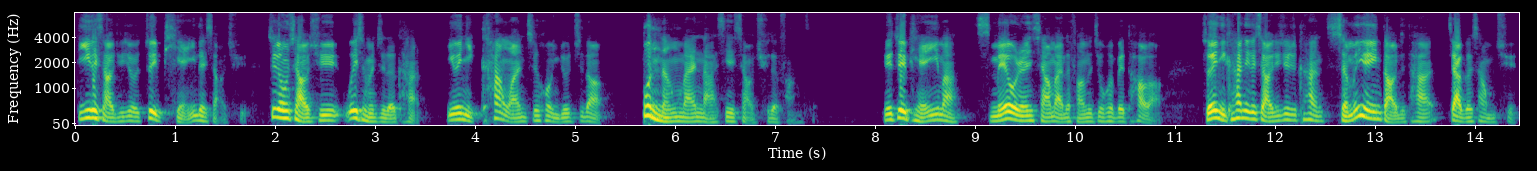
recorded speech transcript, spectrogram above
第一个小区就是最便宜的小区，这种小区为什么值得看？因为你看完之后，你就知道不能买哪些小区的房子，因为最便宜嘛，没有人想买的房子就会被套牢。所以你看这个小区，就是看什么原因导致它价格上不去。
